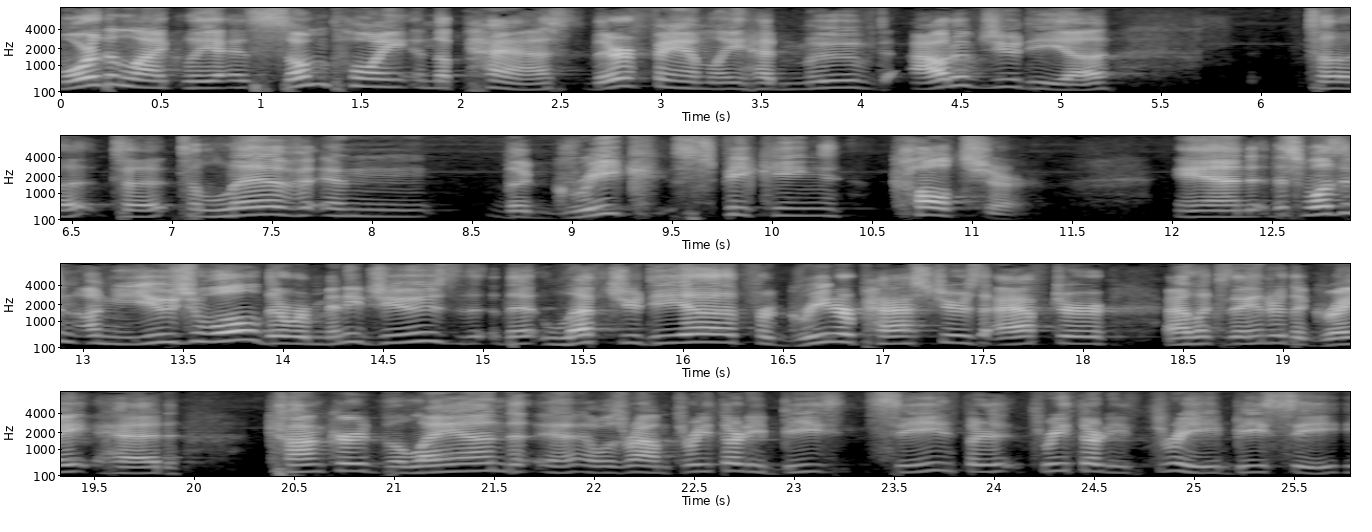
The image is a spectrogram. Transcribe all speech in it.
more than likely, at some point in the past, their family had moved out of Judea to, to, to live in the Greek speaking culture. And this wasn't unusual. There were many Jews that left Judea for greener pastures after Alexander the Great had conquered the land. It was around 330 BC, 333 BC.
